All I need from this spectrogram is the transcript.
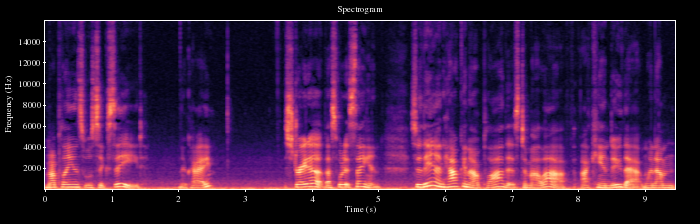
my plans will succeed. Okay? Straight up, that's what it's saying. So then how can I apply this to my life? I can do that when I'm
